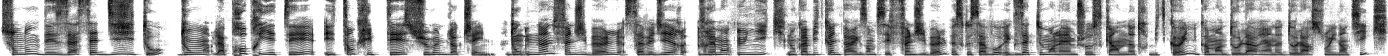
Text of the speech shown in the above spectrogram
sont donc des assets digitaux dont la propriété est encryptée sur une blockchain. Donc non-fungible, ça veut dire vraiment unique. Donc un bitcoin par exemple, c'est fungible parce que ça vaut exactement la même chose qu'un autre bitcoin, comme un dollar et un autre dollar sont identiques.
